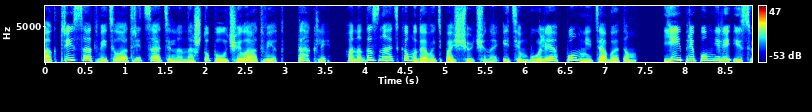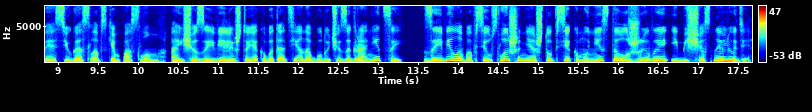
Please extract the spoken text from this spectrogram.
Актриса ответила отрицательно, на что получила ответ. Так ли? А надо знать, кому давать пощечины, и тем более помнить об этом. Ей припомнили и связь с югославским послом, а еще заявили, что якобы Татьяна, будучи за границей, заявила во всеуслышание, что все коммунисты лживые и бесчестные люди.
